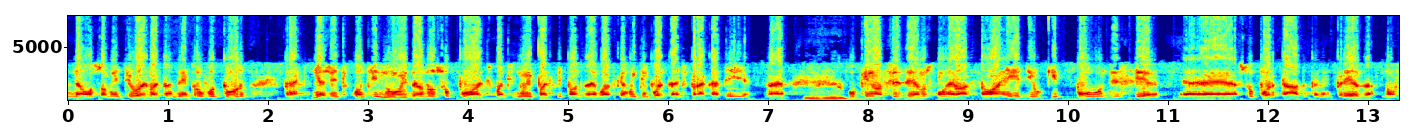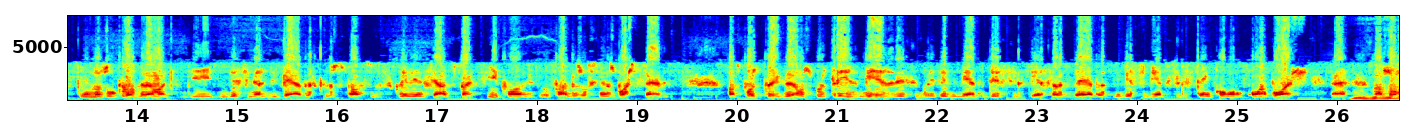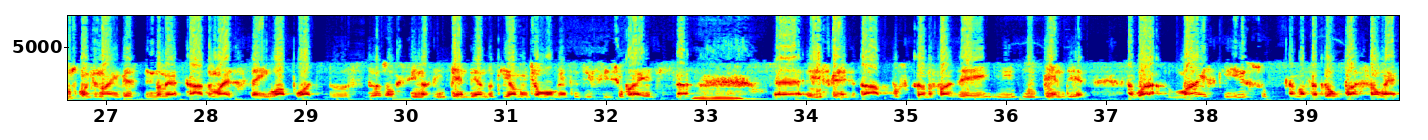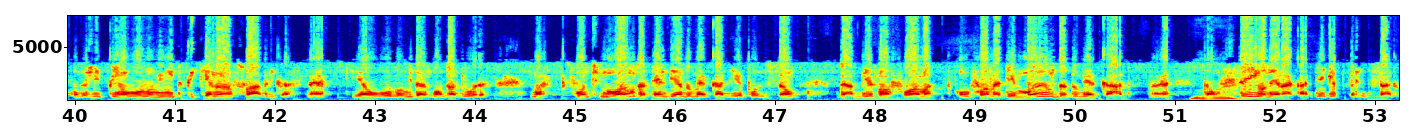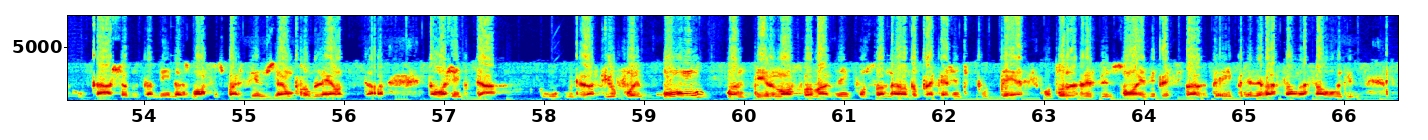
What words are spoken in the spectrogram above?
não somente hoje, mas também para o futuro, para que a gente continue dando suporte, continue participando do negócio, que é muito importante para a cadeia. Né? Uhum. O que nós fizemos com relação à rede, o que pôde ser é, suportado pela empresa, nós temos um programa de investimento de verbas que os nossos credenciados participam, eu falo das oficinas Bosch Service, nós postergamos por três meses esse recebimento desses, dessas verbas de investimentos que eles têm com, com a Bosch. Né? Uhum. Nós vamos continuar investindo no mercado, mas sem o aporte dos, das oficinas, entendendo que realmente é um momento difícil para eles. Né? Uhum. É, é isso que a gente está buscando fazer e entender. Agora, mais que isso, a nossa preocupação é quando a gente tem um volume muito pequeno nas fábricas, né? que é o volume das montadoras. Nós continuamos atendendo o mercado de reposição da mesma forma, conforme a demanda do mercado. Né? Então, uhum. sem onerar a cadeia, porque a gente sabe que o caixa do, também dos nossos parceiros é um problema. Tá? Então, a gente está. O desafio foi como manter o nosso armazém funcionando para que a gente pudesse, com todas as restrições e preservação da saúde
